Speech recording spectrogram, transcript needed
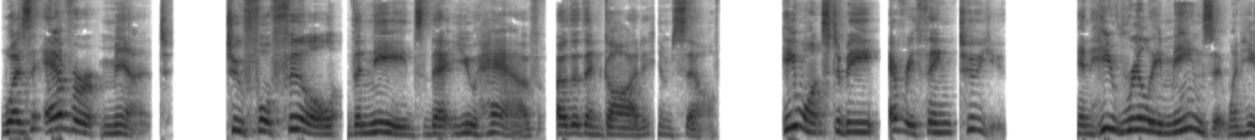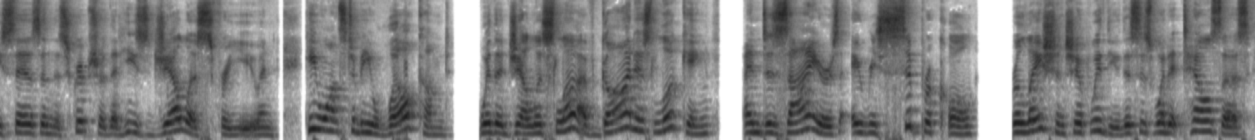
was ever meant to fulfill the needs that you have other than God Himself. He wants to be everything to you. And He really means it when He says in the scripture that He's jealous for you and He wants to be welcomed with a jealous love. God is looking and desires a reciprocal relationship with you. This is what it tells us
